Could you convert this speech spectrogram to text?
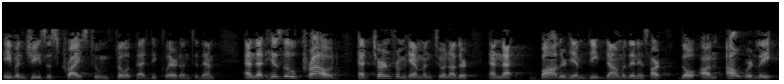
even Jesus Christ, whom Philip had declared unto them, and that his little crowd had turned from him unto another, and that bothered him deep down within his heart, though on outwardly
